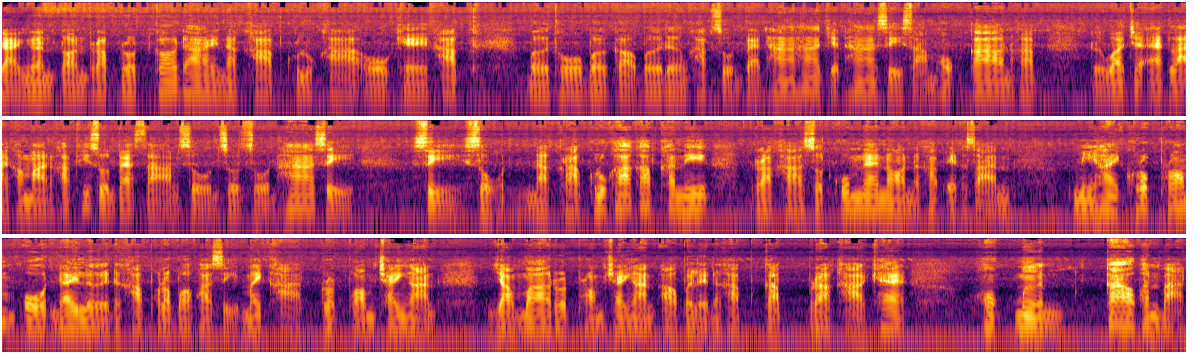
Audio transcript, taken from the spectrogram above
จ่ายเงินตอนรับรถก็ได้นะครับ คุณลูกค้าโอเคครับ เบอร์โทรเบอร์เก่าเบอร์เดิมครับ 0855754369 นะครับ หรือว่าจะแอดไลน์เข้ามานะครับที่ 0830005440 นะครับ คุณลูกค้าครับ คันนี้ราคาสดคุ้มแน่นอนนะครับ เอกสาร มีให้ครบพร้อมโอนได้เลยนะครับพรบภาษีไม่ขาดรถพร้อมใช้งาน ย้ำว่ารถพร้อมใช้งานเอาไปเลยนะครับ กับราคาแค่69,000 บาท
